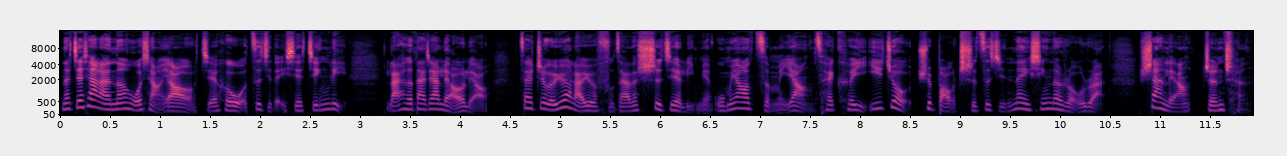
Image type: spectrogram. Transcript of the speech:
那接下来呢，我想要结合我自己的一些经历，来和大家聊一聊，在这个越来越复杂的世界里面，我们要怎么样才可以依旧去保持自己内心的柔软、善良、真诚。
